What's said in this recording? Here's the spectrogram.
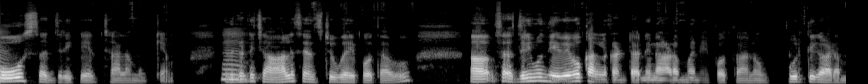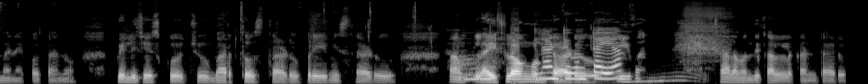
పోస్ట్ సర్జరీ కేర్ చాలా ముఖ్యం. ఎందుకంటే చాలా సెన్సిటివ్గా అయిపోతావు. సర్జరీ ముందు ఏవేవో కళ్ళకు అంటారు నేను ఆడమ్మని అయిపోతాను పూర్తిగా ఆడమ్మని అయిపోతాను పెళ్ళి చేసుకోవచ్చు భర్త వస్తాడు ప్రేమిస్తాడు. లైఫ్ లాంగ్ ఉంటాడు? ఇవన్నీ చాలా మంది కళ్ళకు అంటారు.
